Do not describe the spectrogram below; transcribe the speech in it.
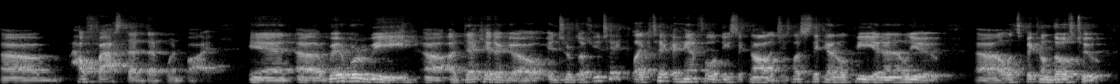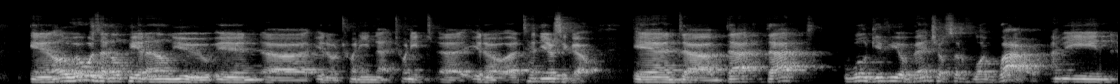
um, how fast that that went by. And uh, where were we uh, a decade ago in terms of you take like take a handful of these technologies. Let's take NLP and NLU. Uh, let's pick on those two. And uh, where was NLP and NLU in uh, you know 20, 20 uh, you know 10 years ago? And that that will give you a bench of sort of like wow. I mean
